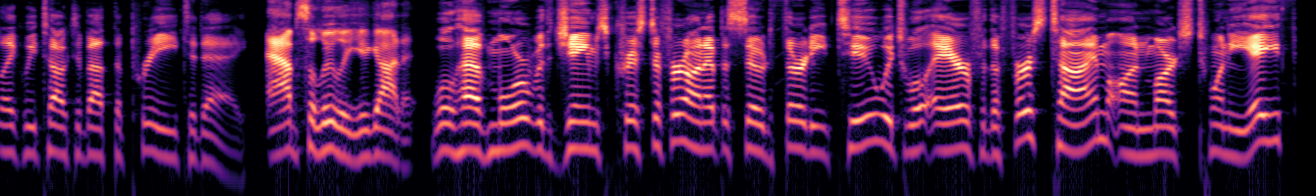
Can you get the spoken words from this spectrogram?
like we talked about the pre today. Absolutely. You got it. We'll have more with James Christopher on episode 32, which will air for the first time on March 28th.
